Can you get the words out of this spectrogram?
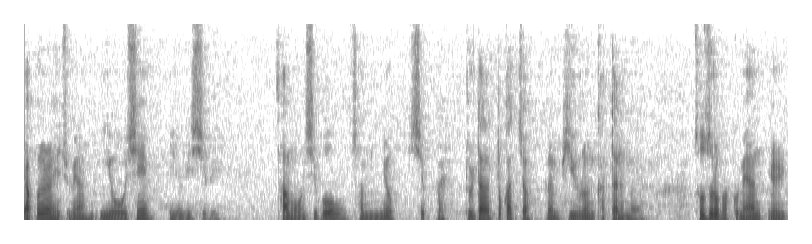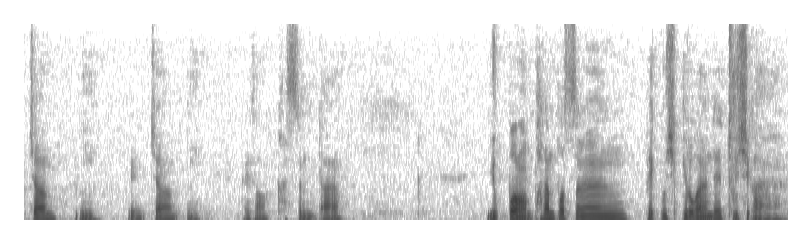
약분을 해주면 2, 50, 2, 6, 12. 3, 5, 15, 3, 6, 18. 둘 다 똑같죠? 그럼 비율은 같다는 거예요. 소수로 바꾸면 1.2, 1.2. 그래서 같습니다. 6번 파란 버스는 190km 가는데 2시간.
